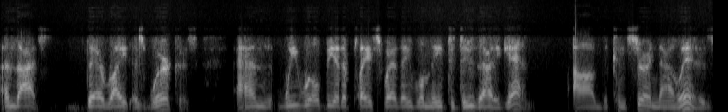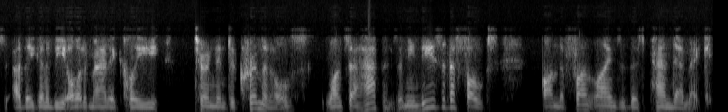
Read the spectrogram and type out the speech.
and that's their right as workers. And we will be at a place where they will need to do that again. Um, the concern now is, are they going to be automatically turned into criminals once that happens? I mean, these are the folks on the front lines of this pandemic,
